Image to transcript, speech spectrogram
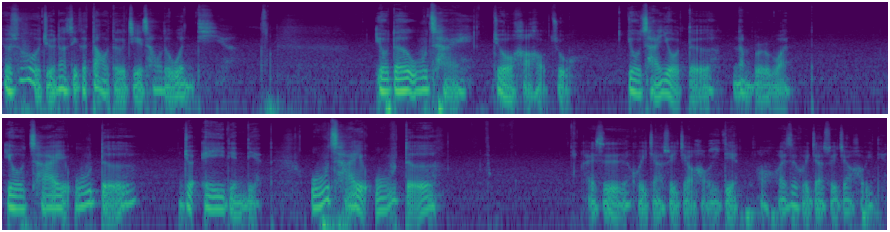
有时候我觉得那是一个道德节操的问题啊。有德无才就好好做，有才有德 Number One，有才无德就 A 一点点。无才无德，还是回家睡觉好一点哦，还是回家睡觉好一点。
